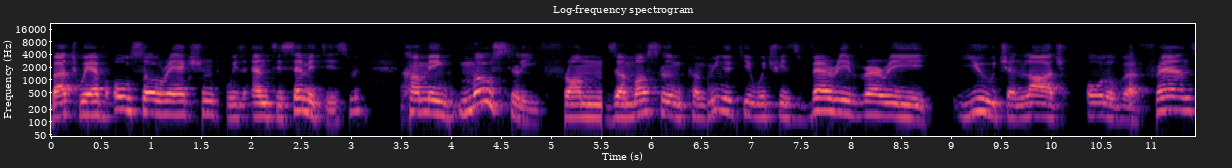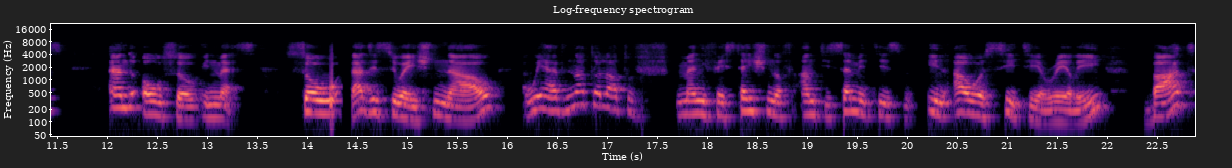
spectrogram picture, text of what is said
but we have also reaction with anti-Semitism coming mostly from the Muslim community, which is very, very huge and large all over France and also in Metz. So that's the situation now. We have not a lot of manifestation of anti-Semitism in our city, really, but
